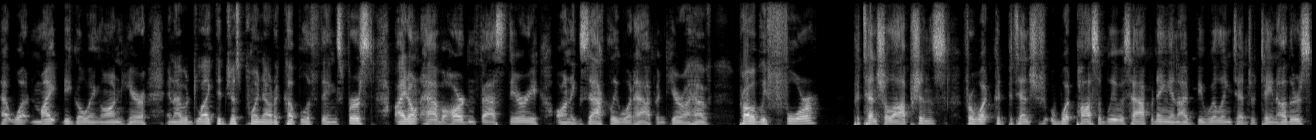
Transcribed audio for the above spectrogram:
at what might be going on here. And I would like to just point out a couple of things. First, I don't have a hard and fast theory on exactly what happened here. I have probably four potential options for what could potentially what possibly was happening and I'd be willing to entertain others.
